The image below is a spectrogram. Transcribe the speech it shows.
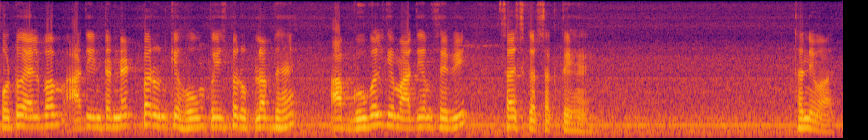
फ़ोटो एल्बम आदि इंटरनेट पर उनके होम पेज पर उपलब्ध हैं। आप गूगल के माध्यम से भी सर्च कर सकते हैं। धन्यवाद।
